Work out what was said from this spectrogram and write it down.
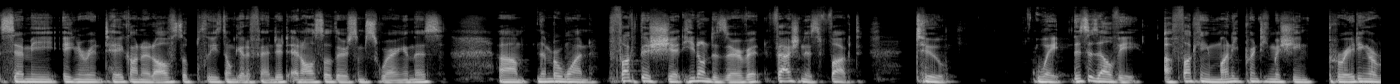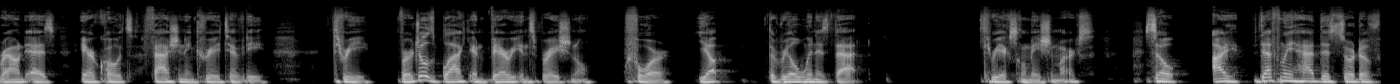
semi-ignorant take on it all. So please don't get offended. And also, there's some swearing in this. Um, number one, fuck this shit. He don't deserve it. Fashion is fucked. Two, wait, this is LV, a fucking money printing machine parading around as air quotes fashion and creativity. Three, Virgil is black and very inspirational. Four, yup, the real win is that. Three exclamation marks. So I definitely had this sort of,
